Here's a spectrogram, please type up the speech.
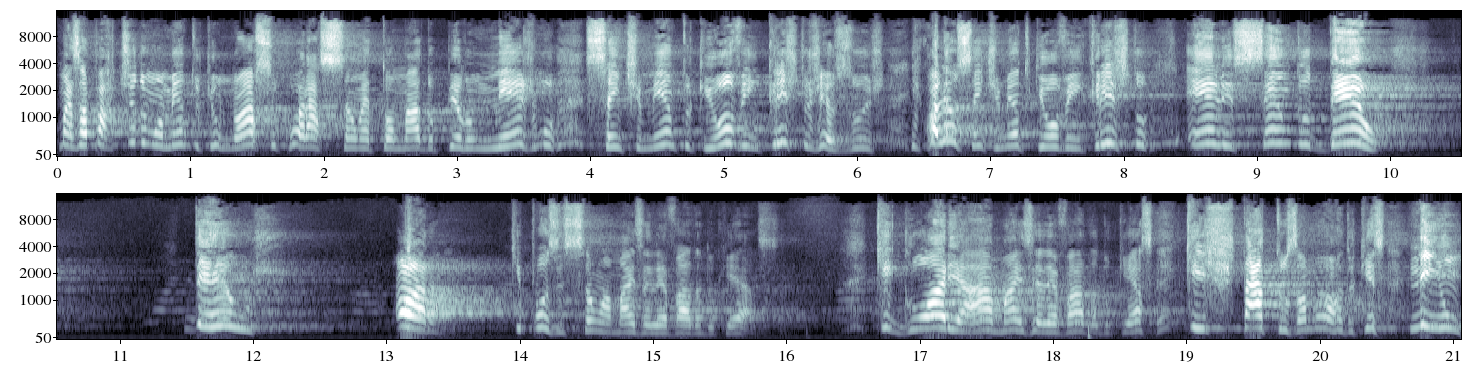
Mas a partir do momento que o nosso coração é tomado pelo mesmo sentimento que houve em Cristo Jesus, e qual é o sentimento que houve em Cristo? Ele sendo Deus. Deus. Ora, que posição a mais elevada do que essa? Que glória há mais elevada do que essa? Que status há maior do que esse? Nenhum.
